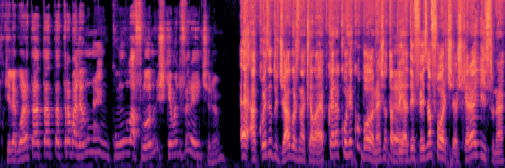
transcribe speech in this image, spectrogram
Porque ele agora tá, tá, tá trabalhando com o LaFleur num esquema diferente, né? É, a coisa do Jaguars naquela época era correr com a bola, né, JP? É. A defesa forte, acho que era isso, né?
